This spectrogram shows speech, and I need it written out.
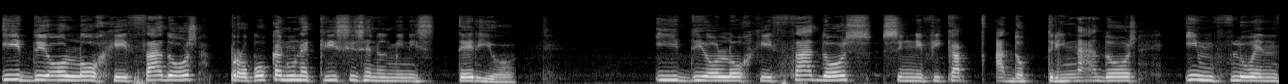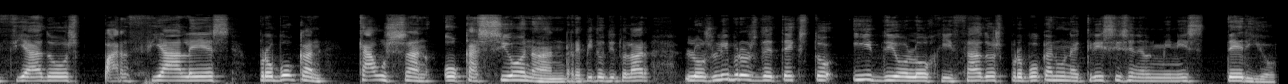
ideologizados provocan una crisis en el ministerio. Ideologizados significa adoctrinados, influenciados, parciales, provocan, causan, ocasionan, repito titular, los libros de texto ideologizados provocan una crisis en el ministerio.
